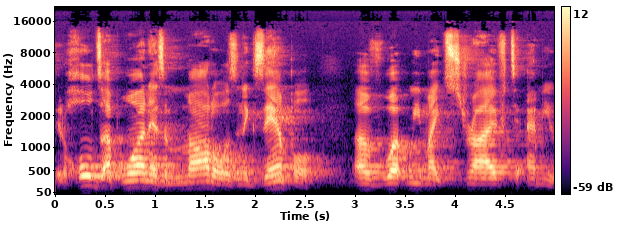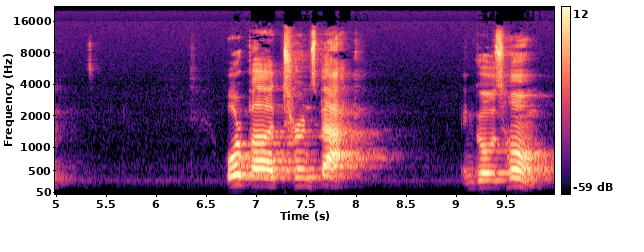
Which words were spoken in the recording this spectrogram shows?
it holds up one as a model, as an example of what we might strive to emulate. Orpah turns back and goes home.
